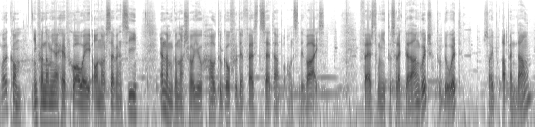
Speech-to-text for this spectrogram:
Welcome! In front of me I have Huawei Honor 7C and I'm gonna show you how to go through the first setup on this device. First we need to select the language to do it. Swipe up and down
